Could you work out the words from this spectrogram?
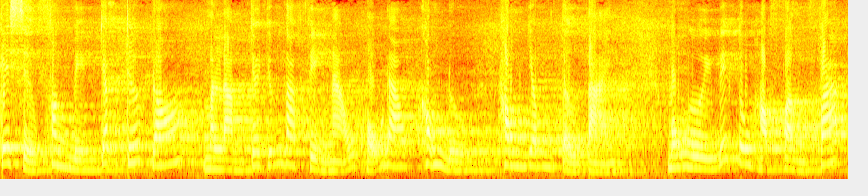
cái sự phân biệt chấp trước đó mà làm cho chúng ta phiền não, khổ đau, không được, thông dong tự tại một người biết tu học phần pháp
